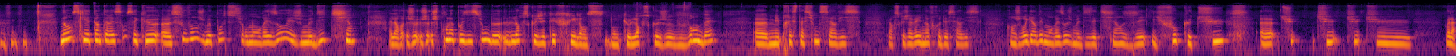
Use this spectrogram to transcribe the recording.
non, ce qui est intéressant, c'est que souvent je me pose sur mon réseau et je me dis tiens. Alors je, je prends la position de lorsque j'étais freelance, donc lorsque je vendais euh, mes prestations de service, lorsque j'avais une offre de service. Quand je regardais mon réseau, je me disais, tiens, il faut que tu, euh, tu, tu, tu, tu, Voilà.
